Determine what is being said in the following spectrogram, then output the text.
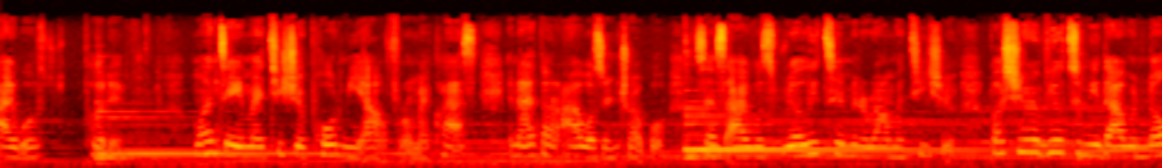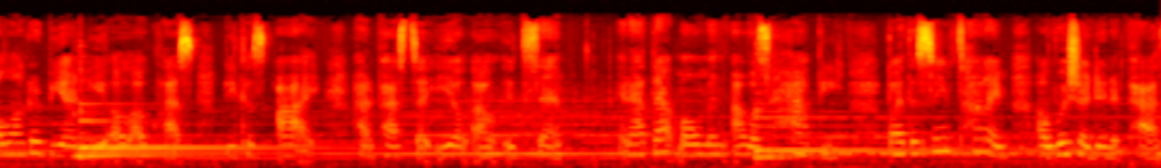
I would put it. One day, my teacher pulled me out from my class, and I thought I was in trouble since I was really timid around my teacher. But she revealed to me that I would no longer be in ELL class because I had passed the ELL exam. And at that moment, I was happy. But at the same time, I wish I didn't pass.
